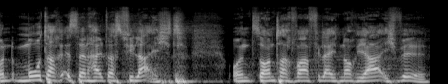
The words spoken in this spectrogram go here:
Und Montag ist dann halt das vielleicht. Und Sonntag war vielleicht noch, ja, ich will.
